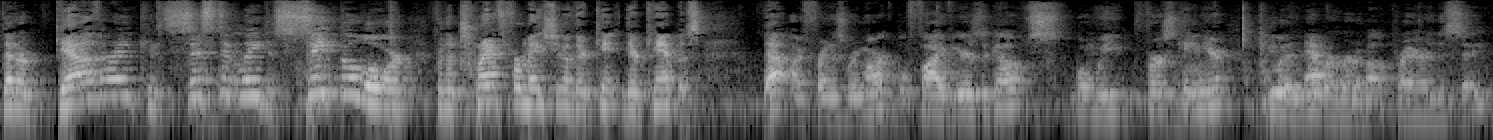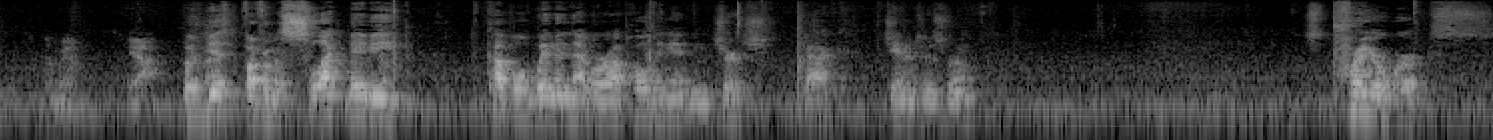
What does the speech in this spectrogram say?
that are gathering consistently to seek the Lord for the transformation of their, their campus. That, my friend, is remarkable. Five years ago, when we first came here, you would have never heard about prayer in this city. Amen. Yeah. But just from a select, maybe couple women that were upholding it in the church back, janitor's room. Prayer works.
